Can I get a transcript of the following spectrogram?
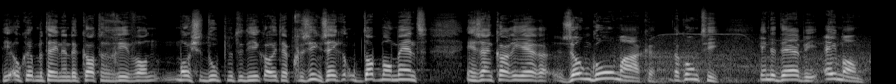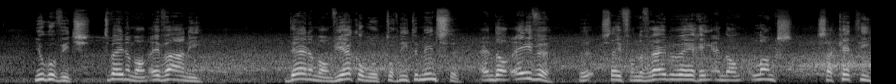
die ook meteen in de categorie van mooiste doelpunten die ik ooit heb gezien. Zeker op dat moment in zijn carrière zo'n goal maken. Daar komt hij. In de derby. Eén man, Jugovic. Tweede man, Evani. Derde man, Vjekowood, toch niet de minste. En dan even de Stefan de Vrijbeweging en dan langs Sacchetti.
